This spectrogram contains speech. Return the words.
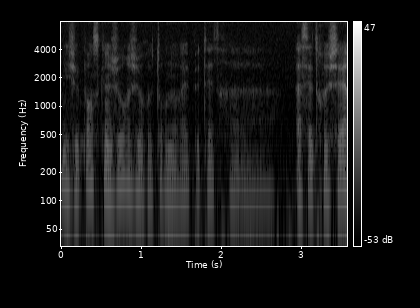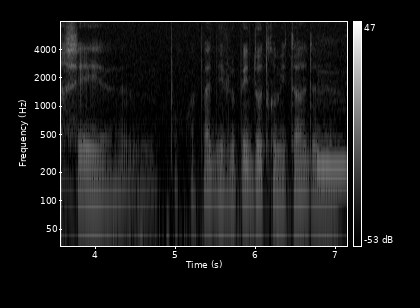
Mais je pense qu'un jour, je retournerai peut-être à, à cette recherche et euh, pourquoi pas développer d'autres méthodes euh, Mm.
